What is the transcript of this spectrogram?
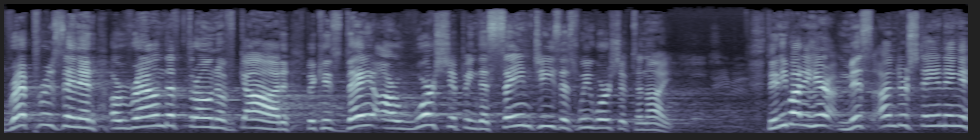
represented around the throne of God because they are worshiping the same Jesus we worship tonight? Is anybody here misunderstanding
